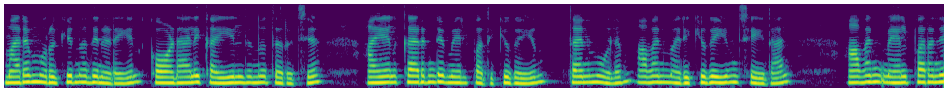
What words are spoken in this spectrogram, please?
മരം മുറിക്കുന്നതിനിടയിൽ കോടാലി കയ്യിൽ നിന്ന് തെറിച്ച് അയൽക്കാരന്റെ മേൽ പതിക്കുകയും തന്മൂലം അവൻ മരിക്കുകയും ചെയ്താൽ അവൻ മേൽപ്പറഞ്ഞ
